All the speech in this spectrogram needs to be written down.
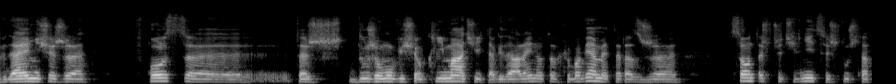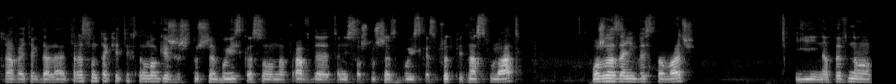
wydaje mi się, że w Polsce też dużo mówi się o klimacie i tak dalej, no to chyba wiemy teraz, że są też przeciwnicy, sztuczna trawa i tak dalej, ale teraz są takie technologie, że sztuczne boiska są naprawdę, to nie są sztuczne boiska sprzed 15 lat. Można zainwestować i na pewno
